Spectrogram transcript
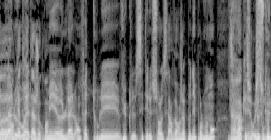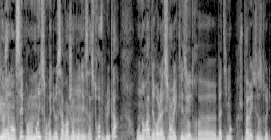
là- là, en le- quatre ouais, étages, je crois. Mais euh, là, en fait, tous les, vu que c'était le- sur le serveur japonais pour le moment, Ah, enfin, ils sont ce que nous on en sait, pour le moment, ils sont réduits au serveur japonais. Hmm. Ça se trouve plus tard, on aura des relations avec les Oui. autres euh, bâtiments, pas avec les autres trucs.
